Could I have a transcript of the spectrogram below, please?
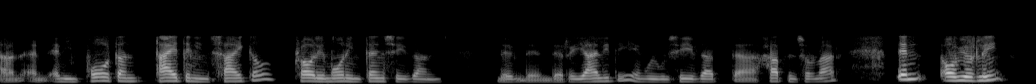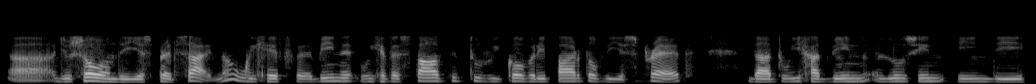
an, an, important tightening cycle, probably more intensive than the, the, the reality, and we will see if that uh, happens or not. Then, obviously, uh, you saw on the spread side, no, we have uh, been we have started to recover part of the spread that we had been losing in the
